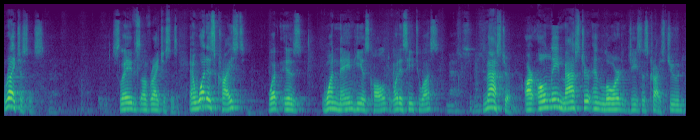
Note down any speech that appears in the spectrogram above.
righteousness. Slaves of righteousness. And what is Christ? What is one name he is called? What is he to us? Master. Master. Our only Master and Lord Jesus Christ. Jude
